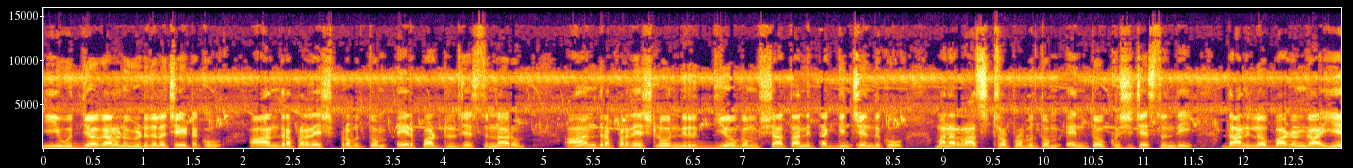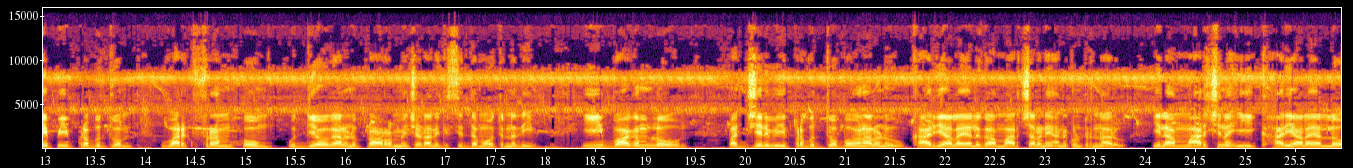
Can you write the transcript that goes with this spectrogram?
ఈ ఉద్యోగాలను విడుదల చేయుటకు ఆంధ్రప్రదేశ్ ప్రభుత్వం ఏర్పాట్లు చేస్తున్నారు. ఆంధ్రప్రదేశ్లో నిరుద్యోగం శాతాన్ని తగ్గించేందుకు మన రాష్ట్ర ప్రభుత్వం ఎంతో కృషి చేస్తుంది. దానిలో భాగంగా ఏపీ ప్రభుత్వం వర్క్ ఫ్రమ్ హోమ్ ఉద్యోగాలను ప్రారంభించడానికి సిద్ధమవుతున్నది. ఈ భాగంలో పద్దెనిమిది ప్రభుత్వ భవనాలను కార్యాలయాలుగా మార్చాలని అనుకుంటున్నారు. ఇలా మార్చిన ఈ కార్యాలయాల్లో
